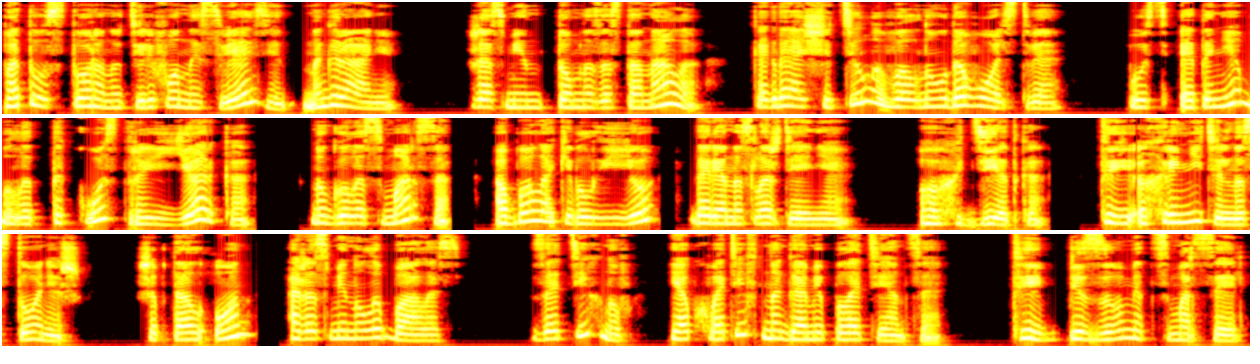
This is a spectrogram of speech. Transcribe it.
по ту сторону телефонной связи на грани. Жасмин томно застонала, когда ощутила волну удовольствия. Пусть это не было так остро и ярко, но голос Марса обволакивал ее, даря наслаждение. «Ох, детка, ты охренительно стонешь!» — шептал он, а Жасмин улыбалась, затихнув и обхватив ногами полотенце. «Ты безумец, Марсель!»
